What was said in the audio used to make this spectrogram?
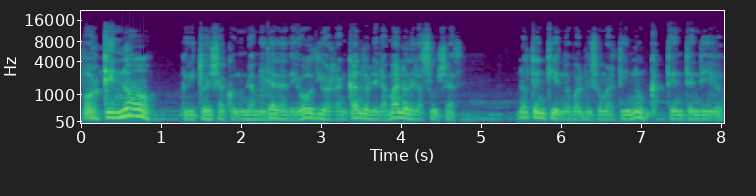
¿Por qué no? gritó ella con una mirada de odio arrancándole la mano de las suyas. No te entiendo, balbuceó Martín, nunca te he entendido.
